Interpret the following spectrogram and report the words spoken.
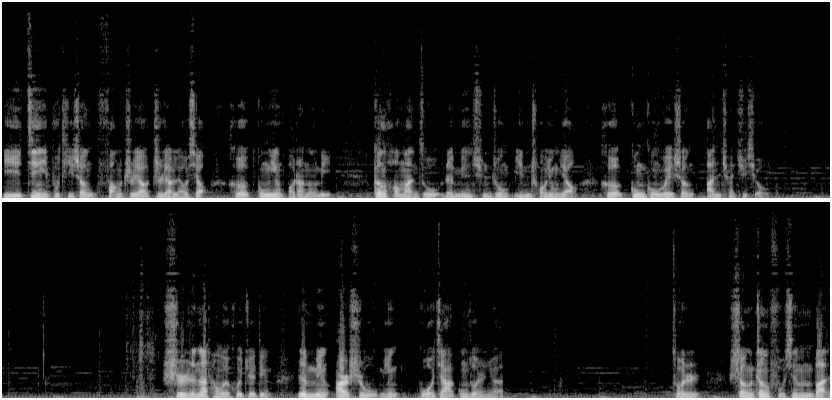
以进一步提升仿制药质量疗效和供应保障能力。更好满足人民群众临床用药和公共卫生安全需求。市人大常委会决定任命二十五名国家工作人员。昨日，省政府新闻办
